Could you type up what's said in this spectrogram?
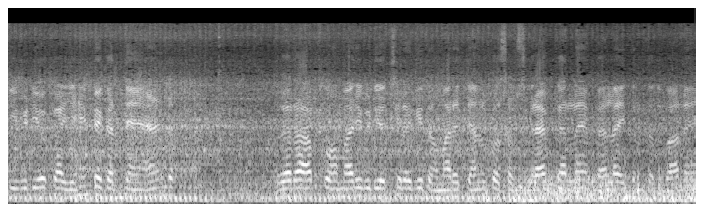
की वीडियो का यहीं पे करते हैं एंड। अगर आपको हमारी वीडियो अच्छी लगी तो हमारे चैनल को सब्सक्राइब कर लें, बेल आइकन को दबा लें,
